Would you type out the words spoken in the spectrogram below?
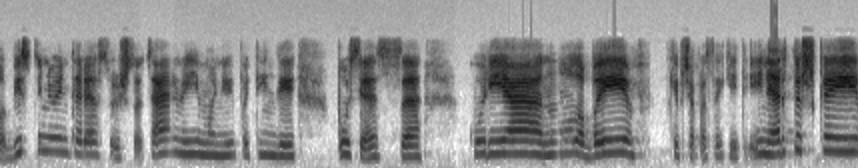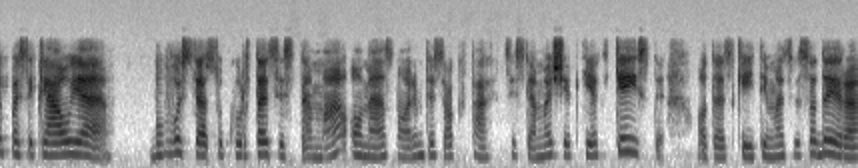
lobistinių interesų iš socialinių įmonių ypatingai pusės kurie nu, labai, kaip čia pasakyti, inertiškai pasikliauja buvusią sukurtą sistemą, o mes norim tiesiog tą sistemą šiek tiek keisti. O tas keitimas visada yra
